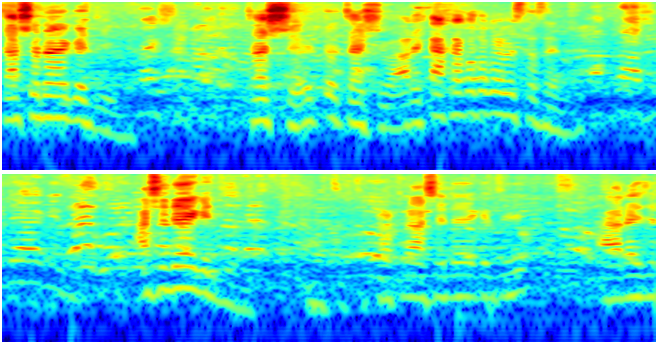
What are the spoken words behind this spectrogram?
চারশো টাকা কেজি। চারশো এই তো চারশো। আর কাঁকড়া কত করে বেচতেছেন? আশি টাকা কেজি। আচ্ছা, কাঁকড়া আশি টাকা কেজি। আর এই যে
